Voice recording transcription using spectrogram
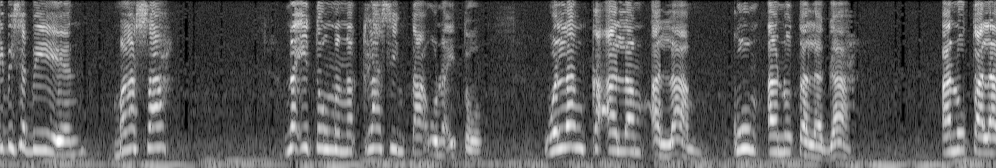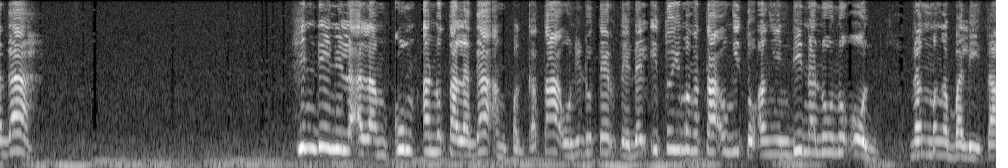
ibig sabihin, masa na itong mga klasing tao na ito walang kaalam-alam kung ano talaga. Ano talaga? Hindi nila alam kung ano talaga ang pagkatao ni Duterte dahil ito yung mga taong ito ang hindi nanonood ng mga balita.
